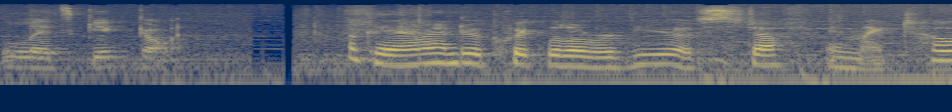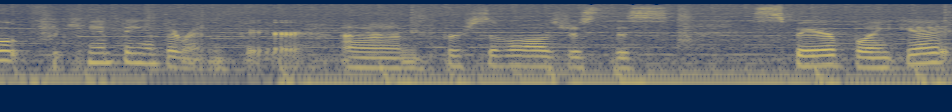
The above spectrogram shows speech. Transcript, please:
Let's get going. Okay, I'm to do a quick little review of stuff in my tote for camping at the Renton Fair. Um, first of all is just this spare blanket.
